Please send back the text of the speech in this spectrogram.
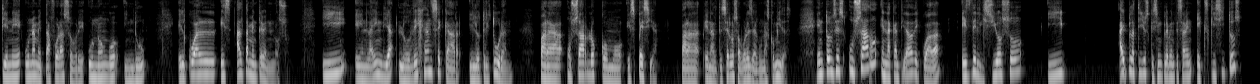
tiene una metáfora sobre un hongo hindú, el cual es altamente venenoso. Y en la India lo dejan secar y lo trituran para usarlo como especia, para enaltecer los sabores de algunas comidas. Entonces, usado en la cantidad adecuada, es delicioso y hay platillos que simplemente saben exquisitos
